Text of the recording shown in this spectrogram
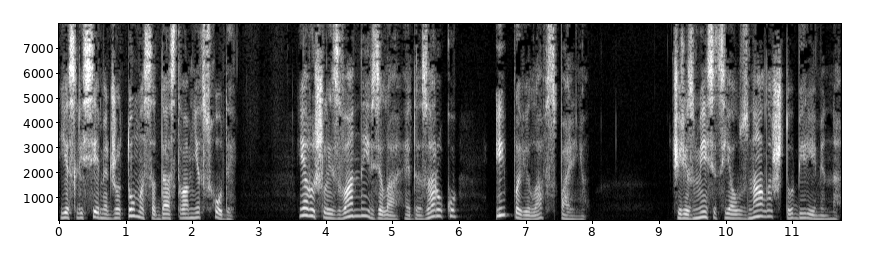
если семя Джо Томаса даст во мне всходы. Я вышла из ванной, взяла Эда за руку и повела в спальню. Через месяц я узнала, что беременна.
